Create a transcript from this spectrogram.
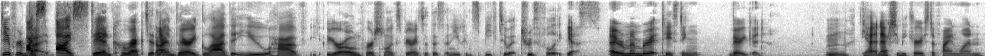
different I, vibes. s- I stand corrected. Yeah. I'm very glad that you have your own personal experience with this and you can speak to it truthfully. yes, I remember it tasting very good. Mm. Yeah, and actually be curious to find one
